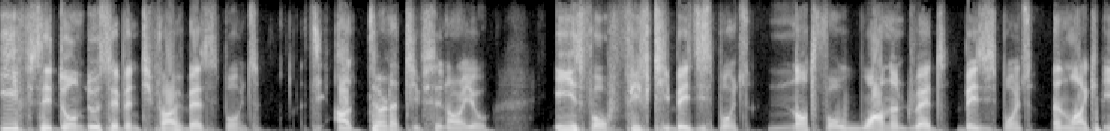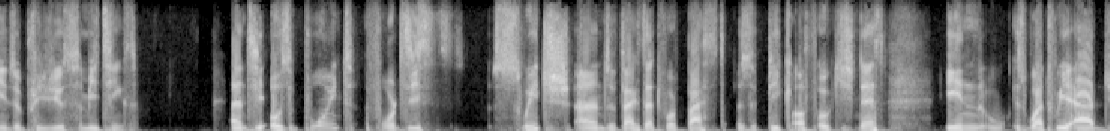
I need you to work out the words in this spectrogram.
If they don't do 75 basis points, the alternative scenario is for 50 basis points, not for 100 basis points, unlike in the previous meetings. And the other point for this switch and the fact that we're past the peak of hawkishness in is what we had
